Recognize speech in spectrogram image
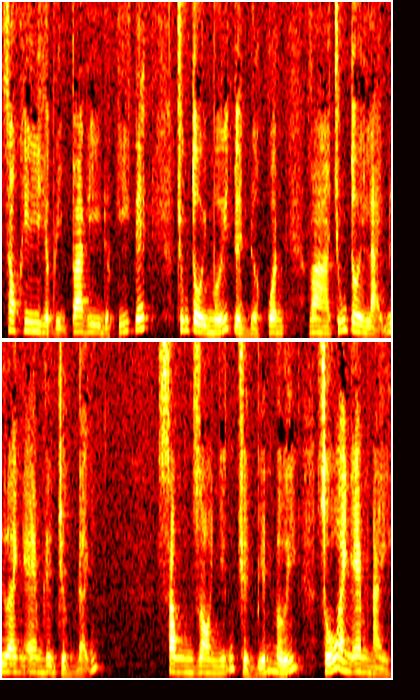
Sau khi hiệp định Paris được ký kết, chúng tôi mới tuyển được quân và chúng tôi lại đưa anh em lên trường đảnh. song do những chuyển biến mới, số anh em này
